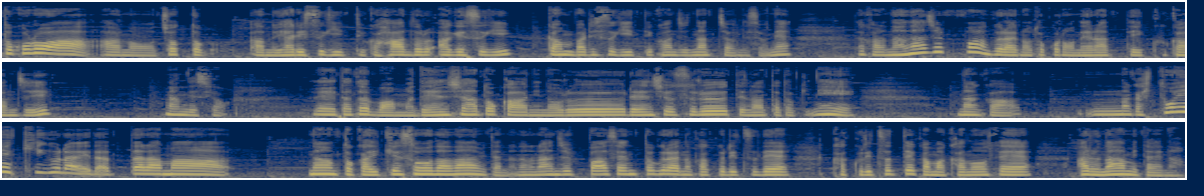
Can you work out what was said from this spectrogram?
ところはあのちょっとあのやりすぎっていうかハードル上げすぎ頑張りすぎっていう感じになっちゃうんですよね。だから70%ぐらいのところを狙っていく感じなんですよ。で例えば、まあ、電車とかに乗る練習するってなった時になんかなんか一駅ぐらいだったらまあなんとかいけそうだなみたいな。70%ぐらいの確率で確率っていうかまあ可能性あるなみたいな。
